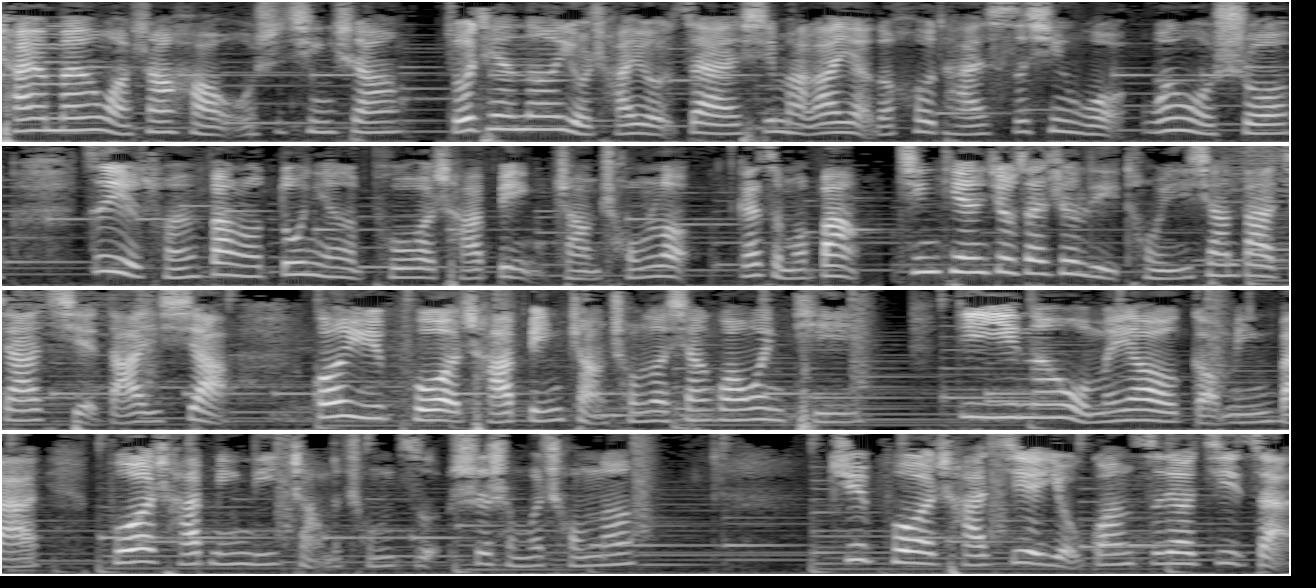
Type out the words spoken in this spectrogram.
茶友们晚上好，我是青商。昨天呢，有茶友在喜马拉雅的后台私信我，问我说，自己存放了多年的普洱茶饼长虫了，该怎么办？今天就在这里统一向大家解答一下关于普洱茶饼长虫的相关问题。第一呢，我们要搞明白普洱茶饼里长的虫子是什么虫呢？据普洱茶界有关资料记载，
